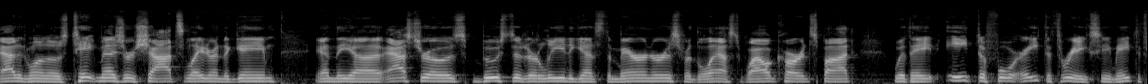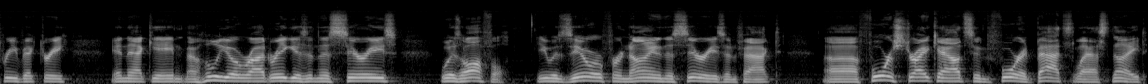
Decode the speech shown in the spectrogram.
added one of those tape measure shots later in the game. And the uh, Astros boosted their lead against the Mariners for the last wild card spot with a eight to four, eight to three, excuse me, eight to three victory in that game. Now, Julio Rodriguez in this series was awful. He was zero for nine in the series. In fact, uh, four strikeouts and four at bats last night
